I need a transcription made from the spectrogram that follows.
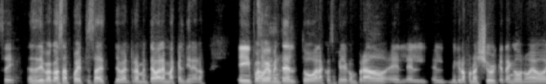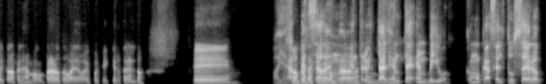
sí, ese tipo de cosas, pues tú sabes, realmente valen más que el dinero. Y pues obviamente todas las cosas que yo he comprado, el, el, el, micrófono Shure que tengo nuevo y toda la pendeja, me voy a comprar otro, by the way, porque quiero tener dos. Eh, Oye, son cosas que me he comprado. entrevistar gente en vivo, como que hacer tu setup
